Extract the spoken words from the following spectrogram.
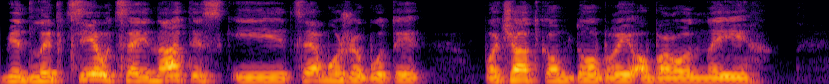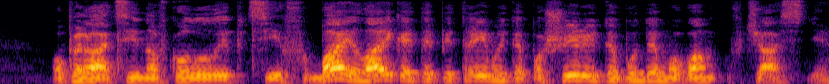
від липців цей натиск, і це може бути початком доброї оборонної операції навколо липців. Бай, лайкайте, підтримуйте, поширюйте, будемо вам вчасні.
